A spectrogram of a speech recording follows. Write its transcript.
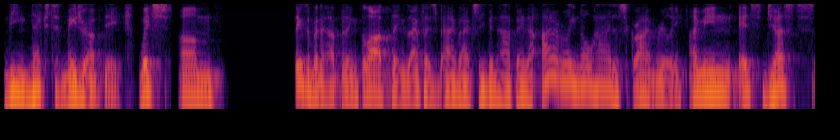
the next major update, which um things have been happening. A lot of things I've, actually been happening that I don't really know how to describe really. I mean, it's just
